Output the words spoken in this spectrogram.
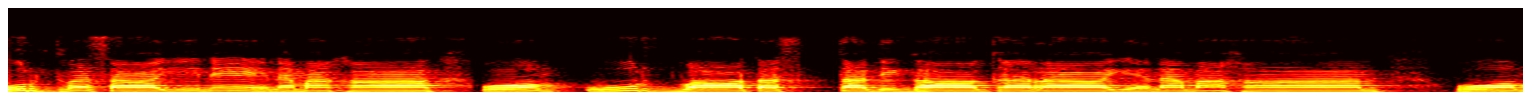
ऊर्ध्वसायिने नमः ॐ ऊर्ध्वातस्तदिगाकराय नमः ॐ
